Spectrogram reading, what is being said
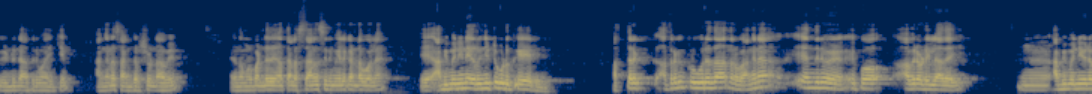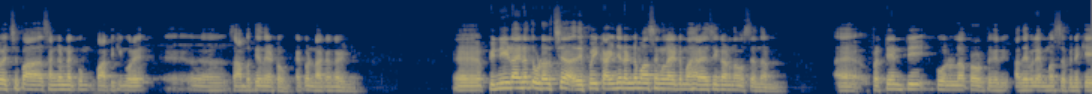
വീണ്ടും രാത്രി മായ്ക്കുകയും അങ്ങനെ സംഘർഷം ഉണ്ടാവുകയും നമ്മൾ പണ്ട് ആ തലസ്ഥാന സിനിമയിൽ കണ്ട പോലെ അഭിമന്യുനെ എറിഞ്ഞിട്ട് കൊടുക്കുകയായിരുന്നു. അത്ര അത്രയ്ക്ക് ക്രൂരത നടക്കും അങ്ങനെ എന്തിനു ഇപ്പോൾ അവരവിടെ ഇല്ലാതായി? അഭിമന്യുവിനെ വെച്ച് പാ സംഘടനക്കും പാർട്ടിക്കും കുറേ സാമ്പത്തിക നേട്ടവും ഒക്കെ ഉണ്ടാക്കാൻ കഴിഞ്ഞു. പിന്നീട് അതിന്റെ തുടർച്ച ഇപ്പോൾ ഈ കഴിഞ്ഞ രണ്ട് മാസങ്ങളായിട്ട് മഹാരാജി കാണുന്ന അവസ്ഥ എന്താണ്? ഫ്രറ്റേണിറ്റി പോലുള്ള പ്രവർത്തകർ അതേപോലെ എം എസ് എഫിന്റെ കെ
